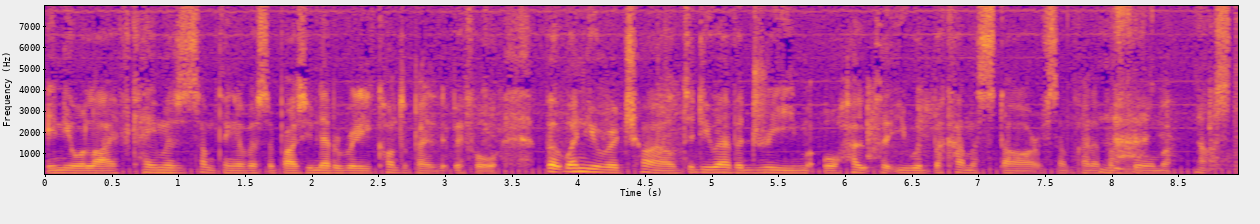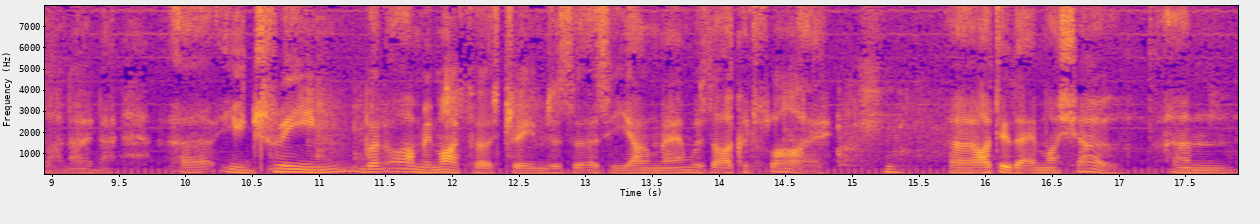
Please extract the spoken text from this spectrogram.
in your life came as something of a surprise. You never really contemplated it before. But when you were a child, did you ever dream or hope that you would become a star of some kind of No, performer? not a star, no, no. Uh, you dream. Well, I mean, my first dreams as a, as a young man was that I could fly. uh, I do that in my show. Um,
